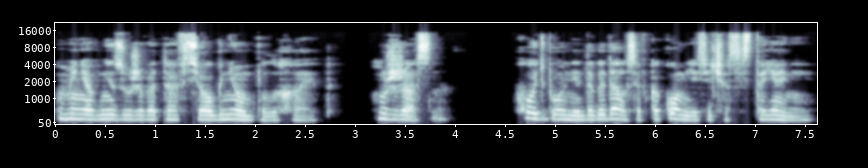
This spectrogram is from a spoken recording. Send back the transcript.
У меня внизу живота все огнем полыхает. Ужасно. Хоть бы он не догадался, в каком я сейчас состоянии.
